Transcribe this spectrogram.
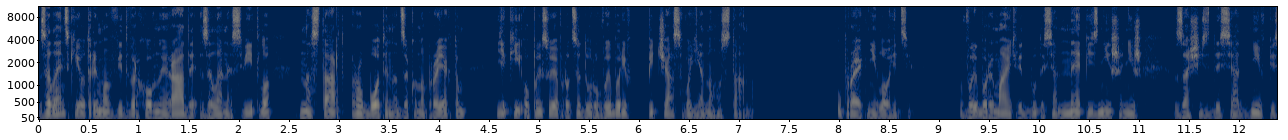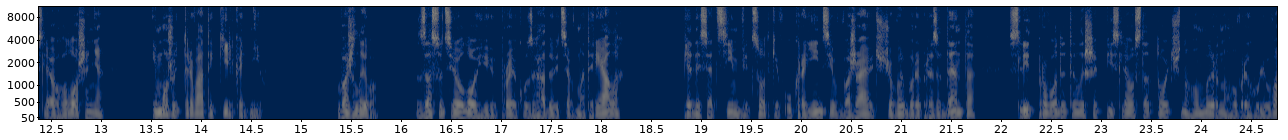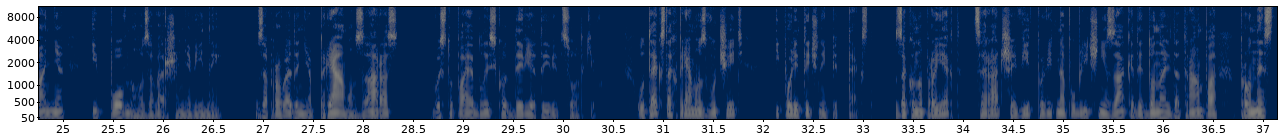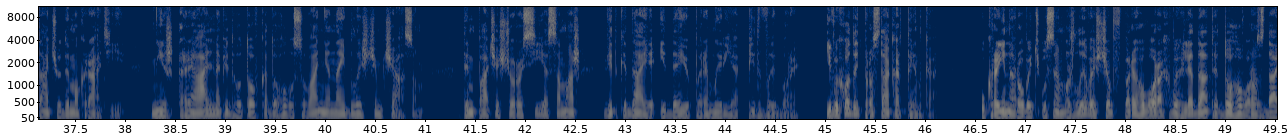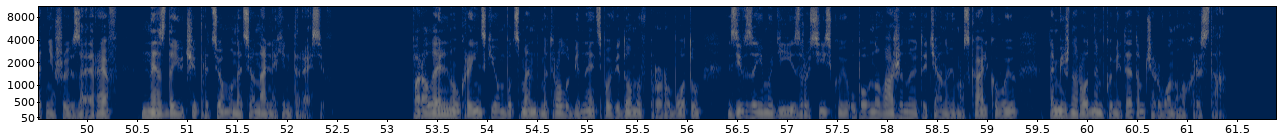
Зеленський отримав від Верховної Ради зелене світло на старт роботи над законопроєктом, який описує процедуру виборів під час воєнного стану. У проєктній логіці вибори мають відбутися не пізніше, ніж за 60 днів після оголошення, і можуть тривати кілька днів. Важливо, за соціологією, про яку згадується в матеріалах, 57% українців вважають, що вибори президента слід проводити лише після остаточного мирного врегулювання і повного завершення війни. За проведення прямо зараз виступає близько 9%. У текстах прямо звучить і політичний підтекст. Законопроєкт це радше відповідь на публічні закиди Дональда Трампа про нестачу демократії, ніж реальна підготовка до голосування найближчим часом. Тим паче, що Росія сама ж відкидає ідею перемир'я під вибори. І виходить проста картинка. Україна робить усе можливе, щоб в переговорах виглядати договороздатнішою за РФ, не здаючи при цьому національних інтересів. Паралельно український омбудсмен Дмитро Лубінець повідомив про роботу зі взаємодії з російською уповноваженою Тетяною Москальковою та Міжнародним комітетом Червоного Хреста.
